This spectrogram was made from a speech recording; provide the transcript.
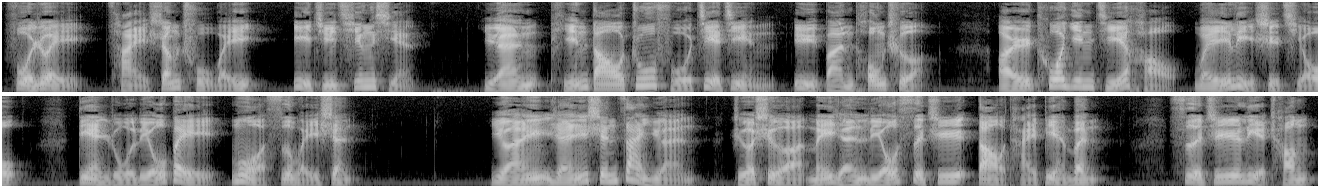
傅瑞采生楚为，一居清闲。元贫刀诸府借尽，玉班通彻，而托因结好，唯利是求，玷辱刘备，莫思为甚。原人身再远。折射媒人刘四之到台便问，四之列称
